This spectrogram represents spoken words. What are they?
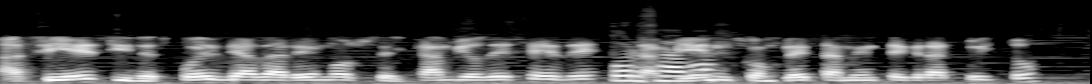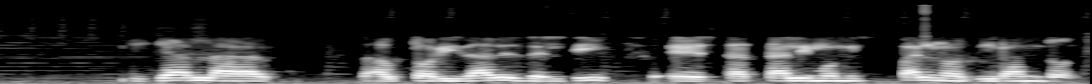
Así es, y después ya daremos el cambio de sede, también completamente gratuito, y ya las autoridades del DIF estatal y municipal nos dirán dónde.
